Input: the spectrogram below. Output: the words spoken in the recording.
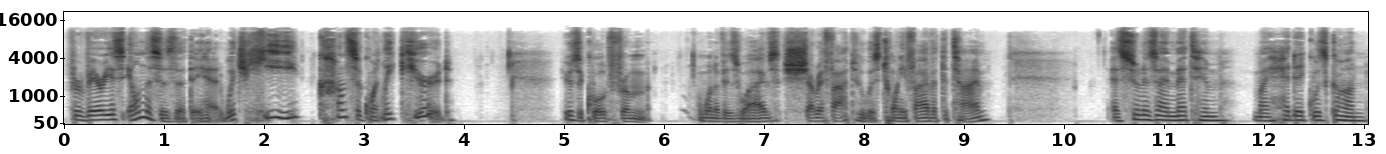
for various illnesses that they had, which he consequently cured. Here's a quote from one of his wives, Sharifat, who was 25 at the time. As soon as I met him, my headache was gone.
